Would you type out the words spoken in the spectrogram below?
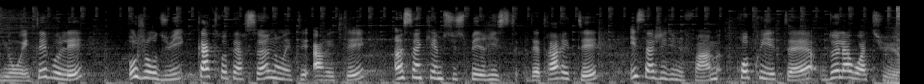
lui ont été volées. Aujourd'hui, quatre personnes ont été arrêtées. Un cinquième suspect risque d'être arrêté. Il s'agit d'une femme propriétaire de la voiture.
